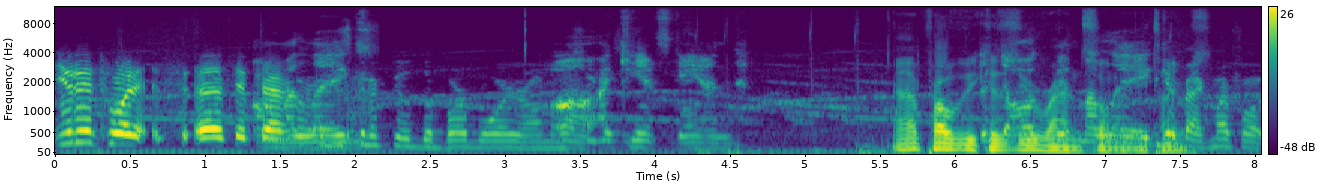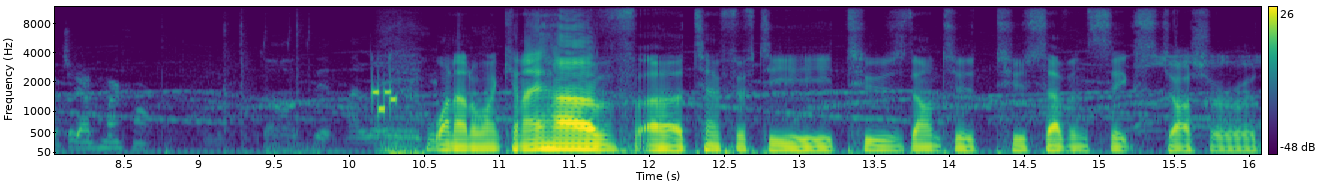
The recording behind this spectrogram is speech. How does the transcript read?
Unit 20, uh, sit Oh, my down. legs. Disconnect the, the barbed wire on. Oh, I can't stand. Uh, probably because you ran my so many leg. Get times. back, my fault, Chad, my fault. Dog bit my leg. One out of one. Can I have uh 1052s down to 276 Joshua Road?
